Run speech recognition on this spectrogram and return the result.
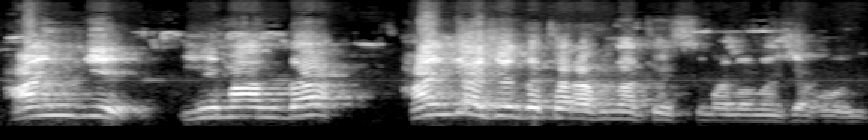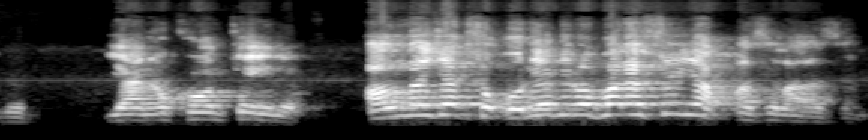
Hangi limanda hangi acenta tarafından teslim alınacak o ürün? Yani o konteyner. Alınacaksa oraya bir operasyon yapması lazım.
